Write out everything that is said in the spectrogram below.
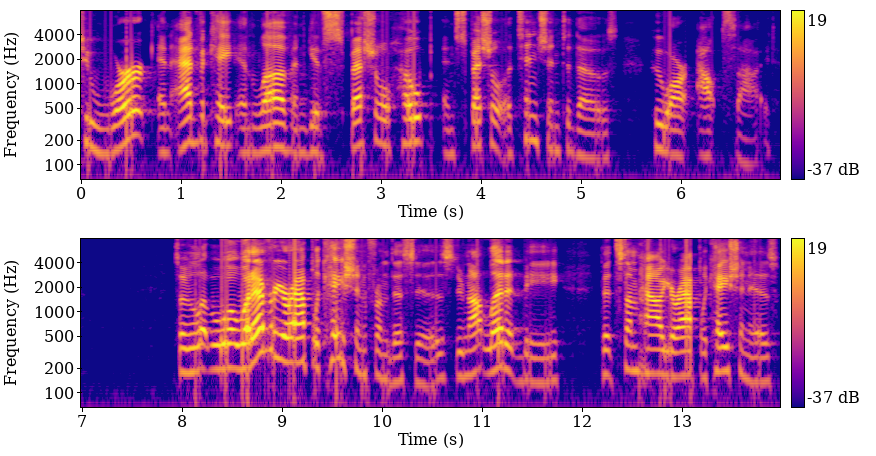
to work and advocate and love and give special hope and special attention to those who are outside. So, whatever your application from this is, do not let it be that somehow your application is,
